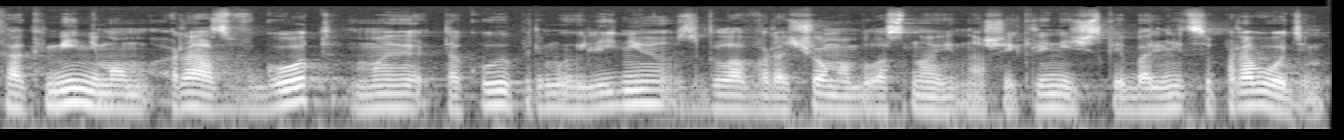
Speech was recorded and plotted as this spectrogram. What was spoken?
как минимум раз в год мы такую прямую линию с главврачом областной нашей клинической больницы проводим.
